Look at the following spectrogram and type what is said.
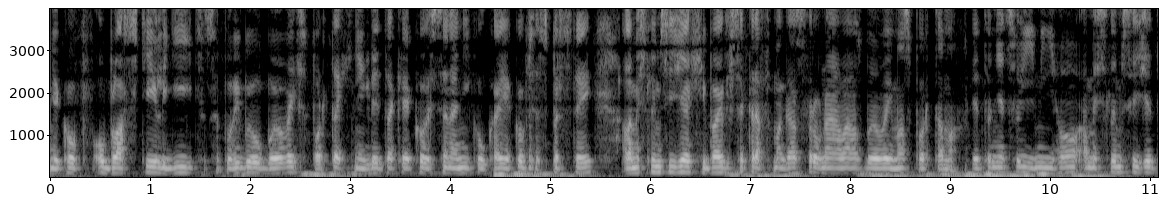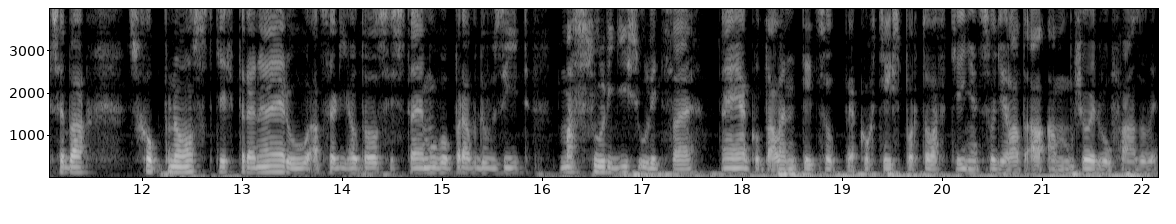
jako v oblasti lidí, co se pohybují v bojových sportech, někdy tak jako se na ní koukají jako přes prsty, ale myslím si, že je chyba, když se Krav Maga srovnává s bojovými sportama. Je to něco jiného a myslím si, že třeba schopnost těch trenérů a celého toho systému opravdu vzít masu lidí z ulice, ne jako talenty, co jako chtějí sportovat, chtějí něco dělat a, a můžou je dvoufázově.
